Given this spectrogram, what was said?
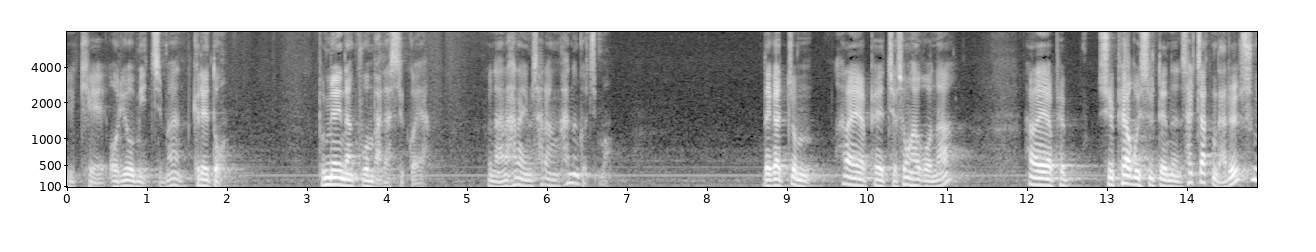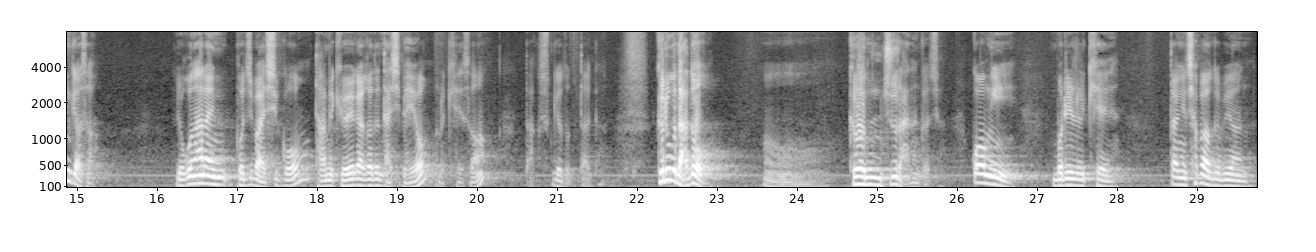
이렇게 어려움이 있지만 그래도 분명히 난 구원받았을 거야. 나는 하나님 사랑하는 거지 뭐. 내가 좀 하나님 앞에 죄송하거나 하나님 앞에 실패하고 있을 때는 살짝 나를 숨겨서 요건 하나님 보지 마시고 다음에 교회 가거든 다시 봬요. 이렇게 해서 딱 숨겨뒀다가 그리고 나도 어 그런 줄 아는 거죠. 꽁이 머리를 이렇게 땅에 쳐박으면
